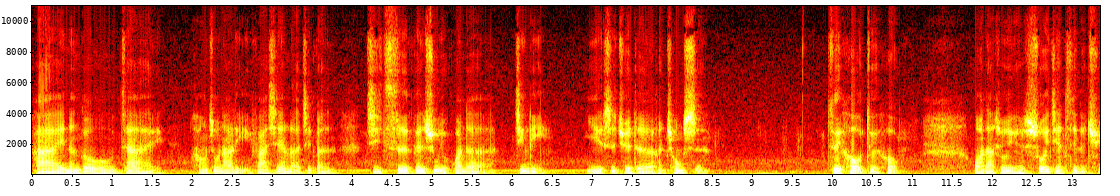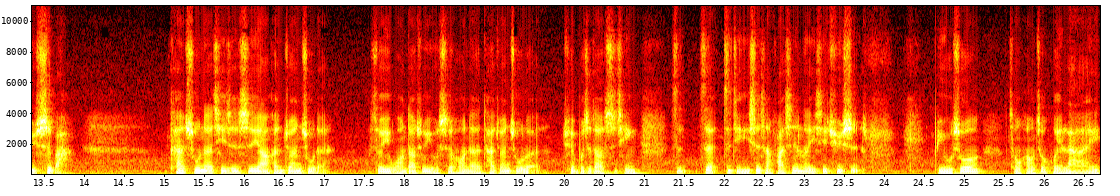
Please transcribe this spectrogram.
还能够在杭州那里发现了几本几次跟书有关的经历，也是觉得很充实。最后，最后，王大叔也说一件自己的趣事吧。看书呢，其实是要很专注的，所以王大叔有时候呢太专注了，却不知道事情自在自己身上发生了一些趣事。比如说从杭州回来，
